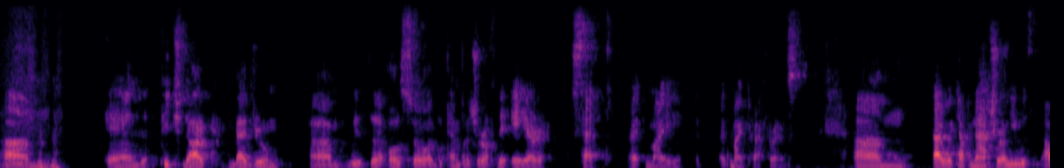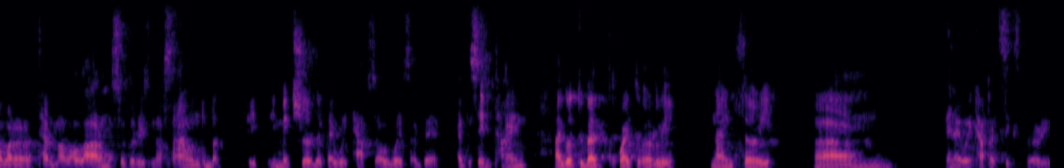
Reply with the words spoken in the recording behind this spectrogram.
Um, and pitch dark bedroom um, with uh, also the temperature of the air set at my at my preference. Um, I wake up naturally with our thermal alarm, so there is no sound, but it, it makes sure that I wake up always at the at the same time. I go to bed quite early, nine thirty, um, and I wake up at six thirty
